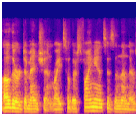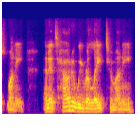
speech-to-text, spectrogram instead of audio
other dimension right? So there's finances and then there's money. And it's how do we relate to money?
